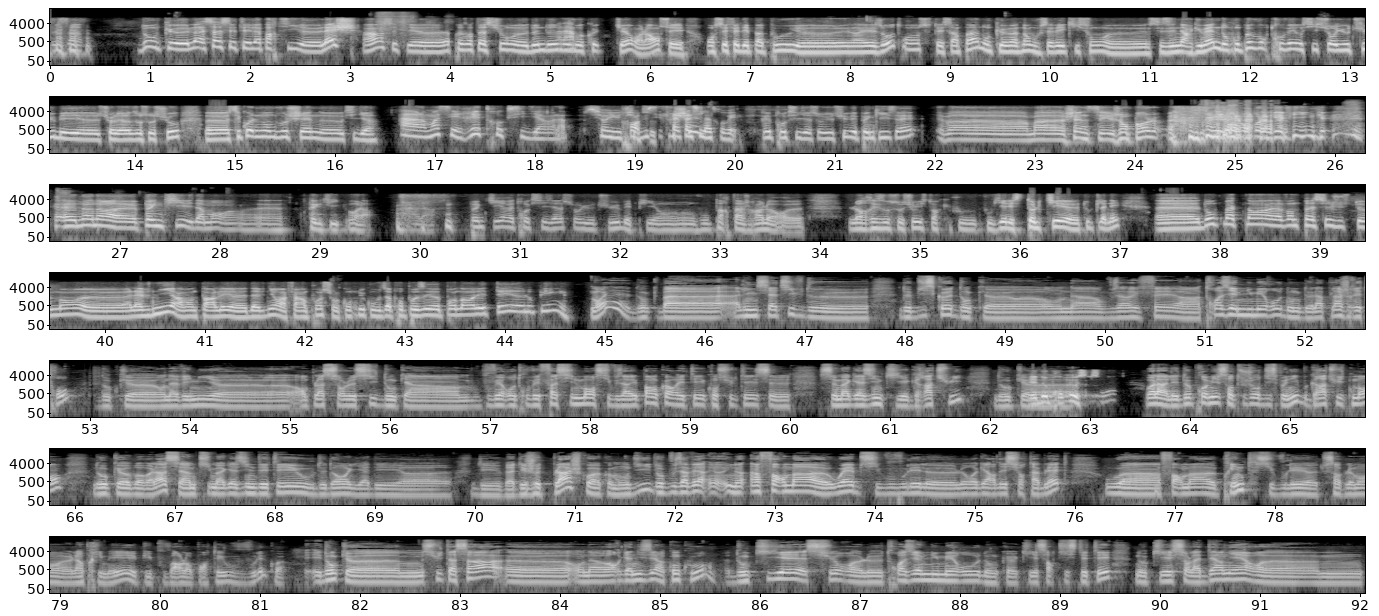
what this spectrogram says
c'est ça. Donc euh, là, ça c'était la partie euh, lèche, hein, c'était euh, la présentation euh, de, de Voilà. nouveaux chroniqueurs. Voilà, on s'est on s'est fait des papouilles euh, les uns et les autres, hein, c'était sympa. Donc euh, maintenant vous savez qui sont euh, ces énergumènes. Donc on peut vous retrouver aussi sur YouTube et euh, sur les réseaux sociaux. Euh, c'est quoi le nom de vos chaînes, euh, Oxidia Ah, alors moi, c'est Retroxidia, voilà, sur YouTube. Oh, c'est c'est très facile à trouver. Retroxidia sur YouTube et Punky c'est? Eh ben, ma chaîne c'est Jean-Paul, Jean-Paul Gaming. Euh, non, non, euh, Punky évidemment. hein, euh, Punky, voilà. Voilà. Punky, Retroxidia sur YouTube et puis on vous partagera leurs euh, leurs réseaux sociaux histoire que vous pouviez les stalker euh, toute l'année. Euh, donc maintenant, avant de passer justement euh, à l'avenir, avant de parler euh, d'avenir, on va faire un point sur le contenu qu'on vous a proposé euh, pendant l'été, euh, Looping. Ouais, donc bah à l'initiative de de Biscotte, donc euh, on a vous avez fait un troisième numéro donc de la plage rétro. Donc euh, on avait mis euh, en place sur le site donc un vous pouvez retrouver facilement si vous n'avez pas encore été consulter ce, ce magazine qui est gratuit. Donc Les deux euh, aussi. Voilà, les deux premiers sont toujours disponibles gratuitement. Donc euh, bon voilà, c'est un petit magazine d'été où dedans il y a des euh, des, bah, des jeux de plage quoi, comme on dit. Donc vous avez un, une- un format euh, web si vous voulez le, le regarder sur tablette ou un format euh, print si vous voulez euh, tout simplement l'imprimer et puis pouvoir l'emporter où vous voulez quoi. Et donc euh, suite à ça, on a organisé un concours donc qui est sur le troisième numéro donc qui est sorti cet été donc qui est sur la dernière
